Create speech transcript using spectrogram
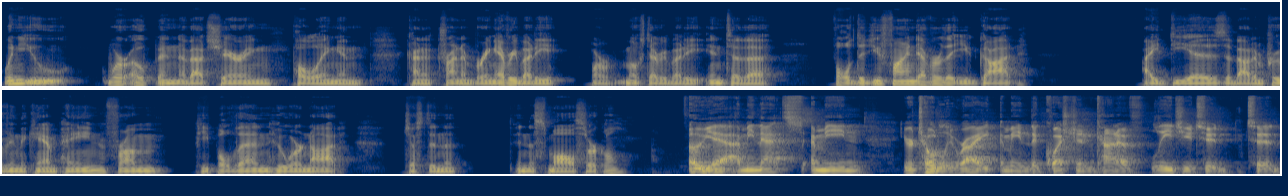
When you were open about sharing polling and kind of trying to bring everybody or most everybody into the fold, did you find ever that you got ideas about improving the campaign from people then who were not just in the in the small circle? Oh yeah, I mean that's I mean you're totally right. I mean, the question kind of leads you to to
